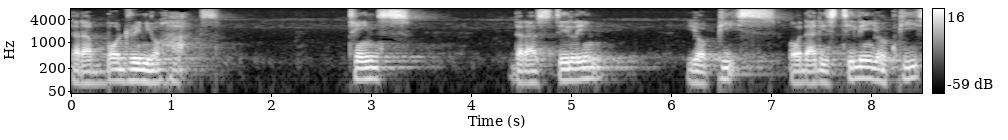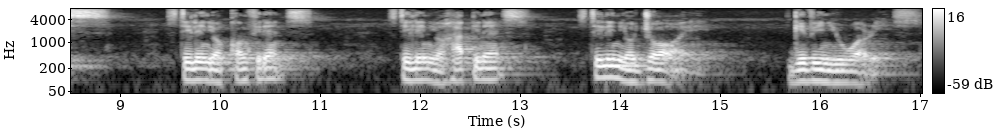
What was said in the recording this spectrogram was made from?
that are bothering your heart? Things that are stealing your peace or that is stealing your peace, stealing your confidence, stealing your happiness, stealing your joy, giving you worries.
